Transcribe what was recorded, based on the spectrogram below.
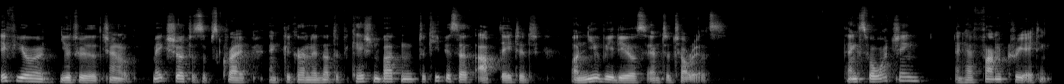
If you're new to the channel, make sure to subscribe and click on the notification button to keep yourself updated on new videos and tutorials. Thanks for watching and have fun creating.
